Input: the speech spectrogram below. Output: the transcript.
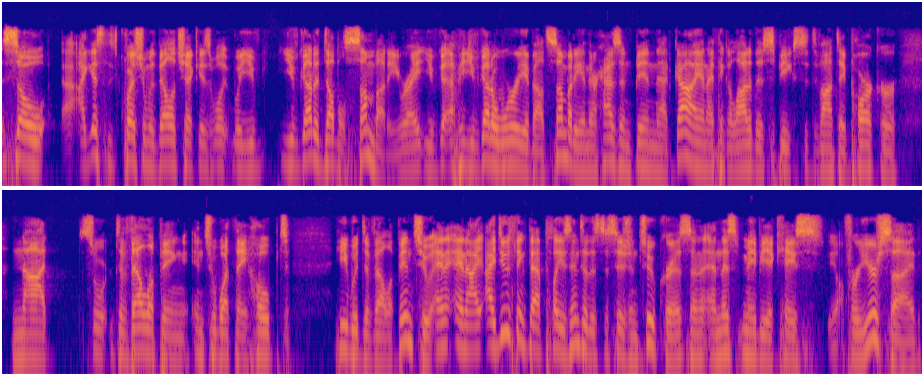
so I guess the question with Belichick is, well, well, you've you've got to double somebody, right? You've got, I mean, you've got to worry about somebody, and there hasn't been that guy. And I think a lot of this speaks to DeVante Parker not sort developing into what they hoped he would develop into. And and I, I do think that plays into this decision too, Chris. And and this may be a case you know, for your side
